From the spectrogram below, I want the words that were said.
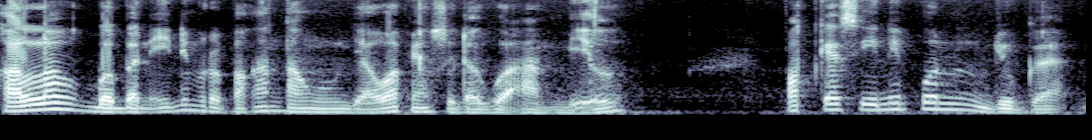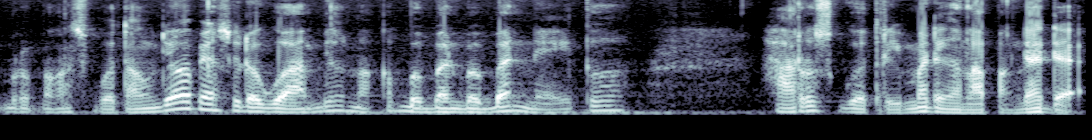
kalau beban ini merupakan tanggung jawab yang sudah gue ambil podcast ini pun juga merupakan sebuah tanggung jawab yang sudah gue ambil maka beban-bebannya itu harus gue terima dengan lapang dada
